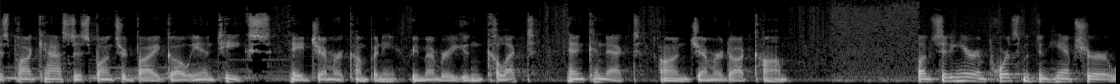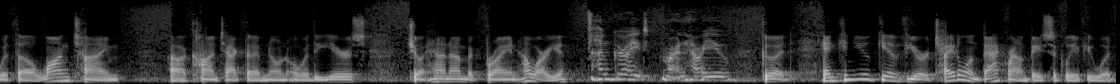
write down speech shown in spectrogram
This podcast is sponsored by Go Antiques, a Gemr company. Remember, you can collect and connect on Gemr.com. Well, I'm sitting here in Portsmouth, New Hampshire, with a longtime uh, contact that I've known over the years, Johanna McBrien. How are you? I'm great, Martin. How are you? Good. And can you give your title and background, basically, if you would?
